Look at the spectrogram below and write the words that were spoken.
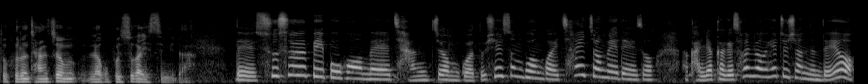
또 그런 장점이라고 볼 수가 있습니다. 네, 수술비 보험의 장점과 또 실손보험과의 차이점에 대해서 간략하게 설명해 주셨는데요.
